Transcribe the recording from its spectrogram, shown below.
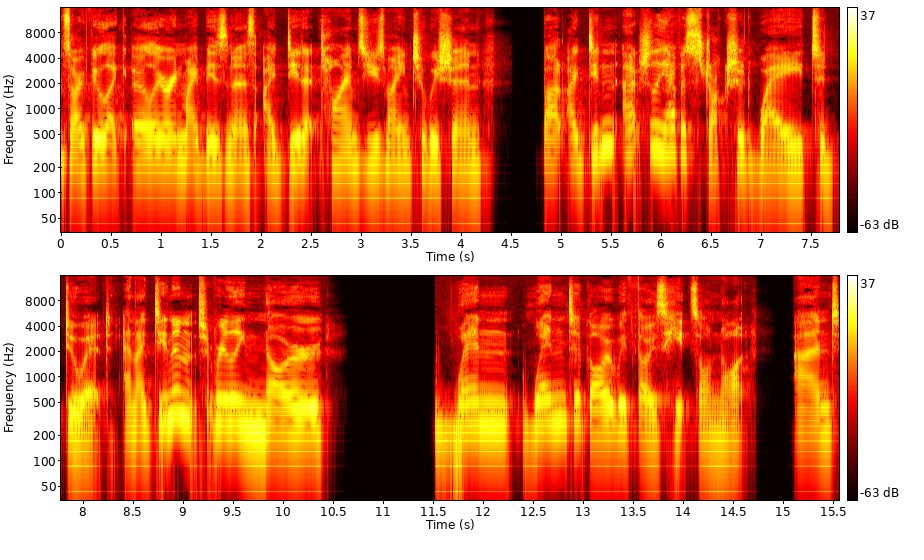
So I feel like earlier in my business, I did at times use my intuition, but I didn't actually have a structured way to do it. And I didn't really know when when to go with those hits or not. And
